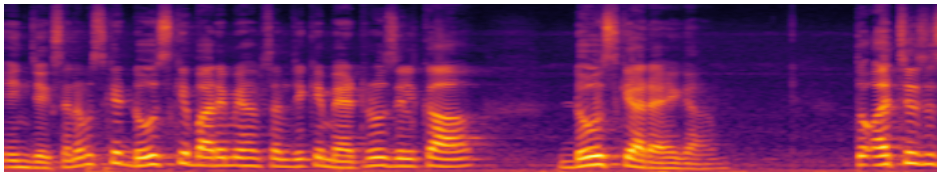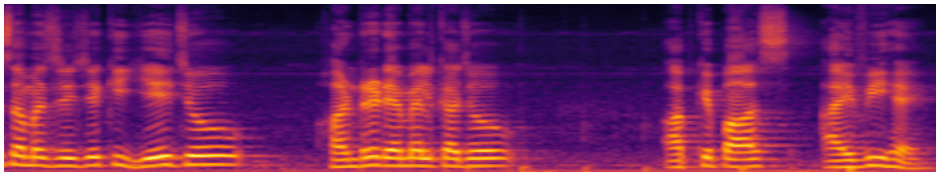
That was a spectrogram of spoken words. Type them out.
इंजेक्शन अब उसके डोज के बारे में हम समझे कि मेट्रोजिल का डोज क्या रहेगा। तो अच्छे से समझ लीजिए कि ये जो 100 एम का जो आपके पास आईवी है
